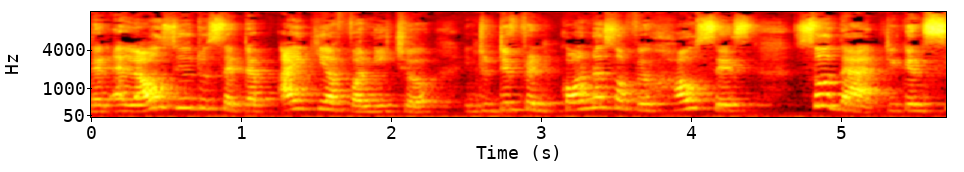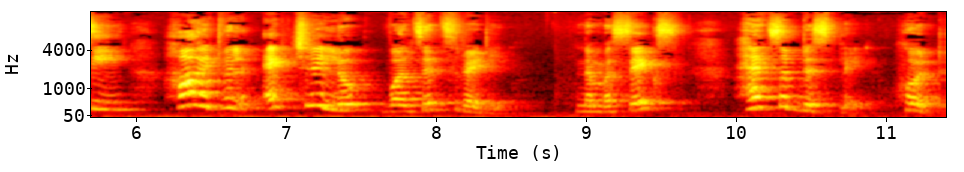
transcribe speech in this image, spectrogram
that allows you to set up IKEA furniture into different corners of your houses so that you can see how it will actually look once it's ready. Number 6. Heads-up display, HUD.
